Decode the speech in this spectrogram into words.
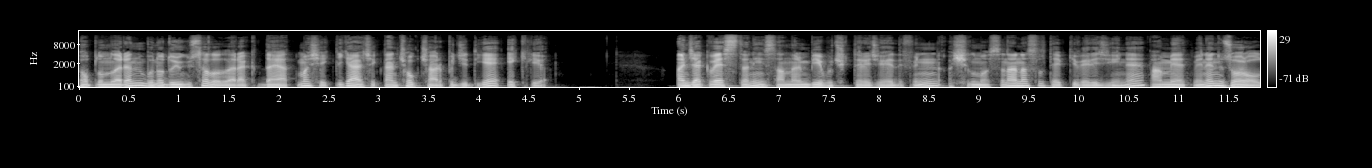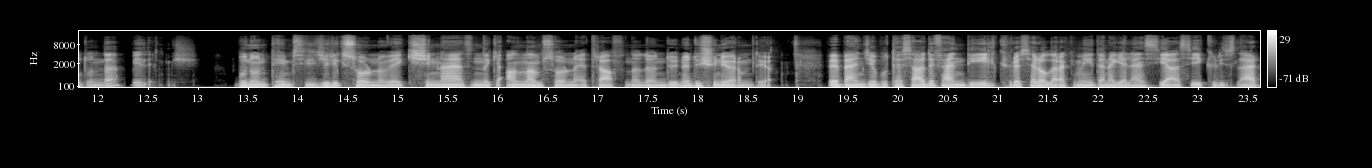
Toplumların bunu duygusal olarak dayatma şekli gerçekten çok çarpıcı diye ekliyor. Ancak Weston insanların 1,5 derece hedefinin aşılmasına nasıl tepki vereceğini tahmin etmenin zor olduğunu da belirtmiş. Bunun temsilcilik sorunu ve kişinin hayatındaki anlam sorunu etrafında döndüğünü düşünüyorum diyor. Ve bence bu tesadüfen değil küresel olarak meydana gelen siyasi krizler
